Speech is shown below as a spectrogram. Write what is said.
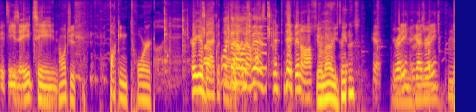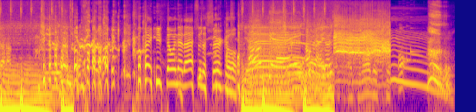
He's 18. I want you to fucking torque. Hurt your uh, back with What that. What the hell no, is this? They've, they've been off. Yo, Larry, you seen this? Okay, you ready? Are you guys ready? what the fuck? Why are you throwing that ass in a circle? Yeah. Okay. Okay. let's- let's roll this shit. Mm.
